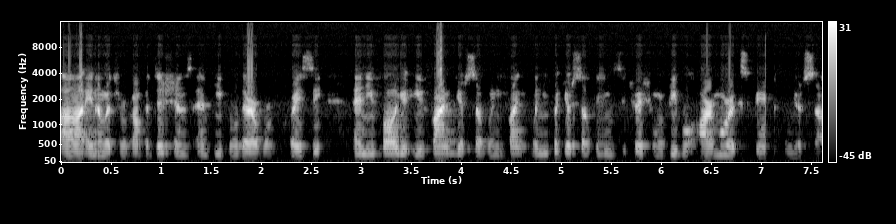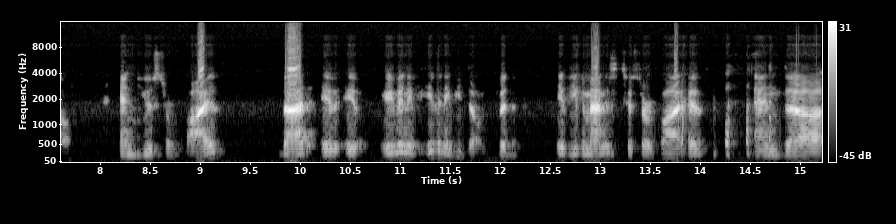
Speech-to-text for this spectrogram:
uh, in amateur competitions, and people there were crazy. And you follow you find yourself when you find when you put yourself in a situation where people are more experienced than yourself, and you survive. That if, if, even if even if you don't, but if you manage to survive, and uh,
